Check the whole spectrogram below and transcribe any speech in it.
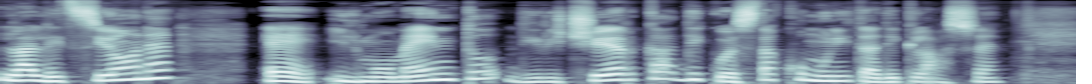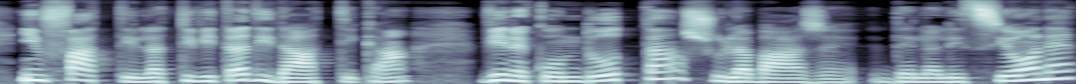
La lezione è il momento di ricerca di questa comunità di classe. Infatti l'attività didattica viene condotta sulla base della lezione,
